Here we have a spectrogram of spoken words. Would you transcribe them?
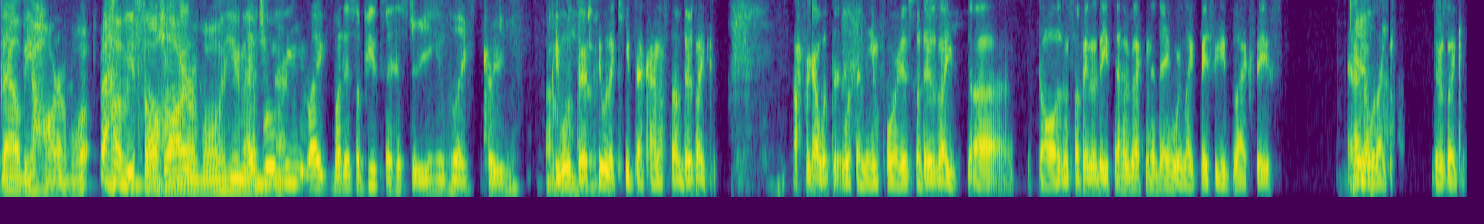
That would be horrible. That would be so No, bro, I mean, horrible. You It imagine will that? be like, but it's a piece of history. It's like crazy. people. There's people that keep that kind of stuff. There's like I forgot what the what the name for it is, but there's like uh dolls and stuff like that they used to have back in the day, were like basically blackface. And I Yeah. know like there's like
